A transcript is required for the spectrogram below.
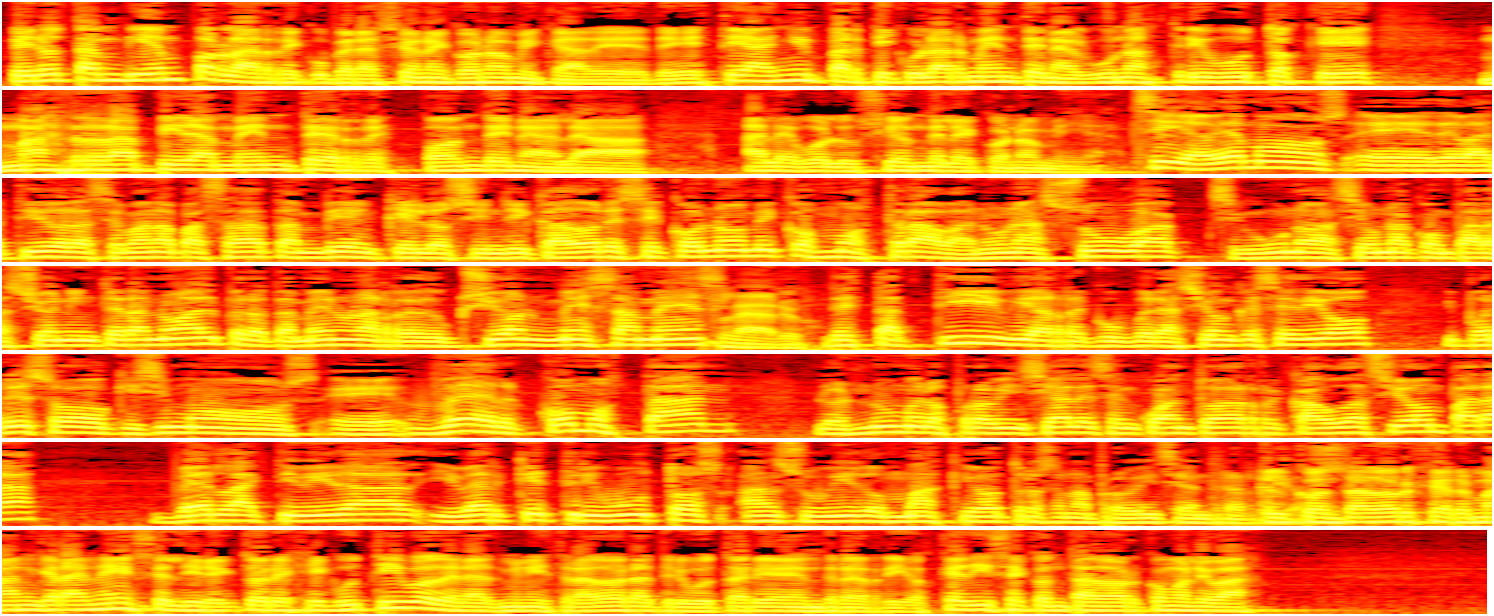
pero también por la recuperación económica de, este año y particularmente en algunos tributos que más rápidamente responden a la a la evolución de la economía. Sí, habíamos eh, debatido la semana pasada también que los indicadores económicos mostraban una suba, si uno hacía una comparación interanual, pero también una reducción mes a mes de esta tibia recuperación que se dio y por eso quisimos eh, ver cómo están los números provinciales en cuanto a recaudación para ver la actividad y ver qué tributos han subido más que otros en la provincia de Entre Ríos. El contador Germán Granés, el director ejecutivo de la Administradora Tributaria de Entre Ríos. ¿Qué dice contador? ¿Cómo le va?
